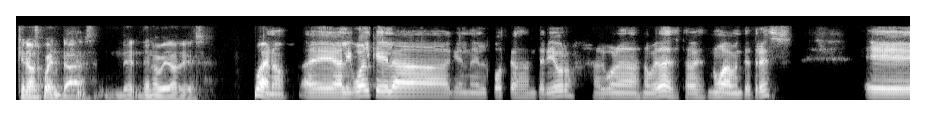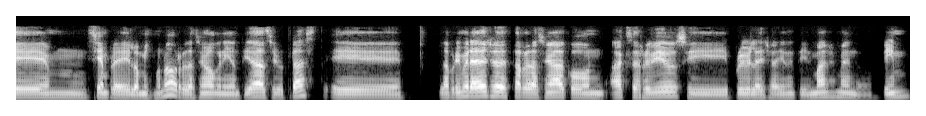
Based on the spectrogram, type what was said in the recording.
¿Qué nos cuentas de novedades? Bueno, eh, al igual que, en el podcast anterior, algunas novedades, esta vez nuevamente tres. Eh, siempre lo mismo, ¿no? Relacionado con identidad, Zero Trust. Eh, la primera de ellas está relacionada con Access Reviews y Privilege Identity Management, o PIM,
